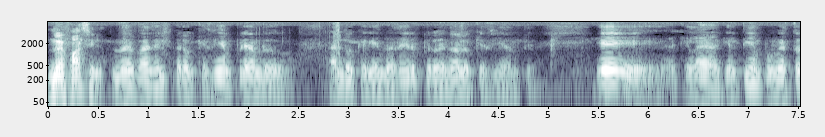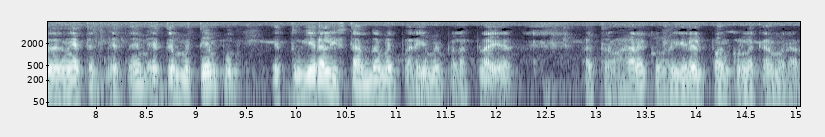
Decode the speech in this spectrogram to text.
No es fácil. No es fácil, pero que siempre ando, ando queriendo hacer, pero no lo que hacía antes. Eh, aquel, aquel tiempo, en, esto, en este, este, este tiempo, estuviera listándome para irme para las playas a trabajar, a conseguir el pan con la cámara.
